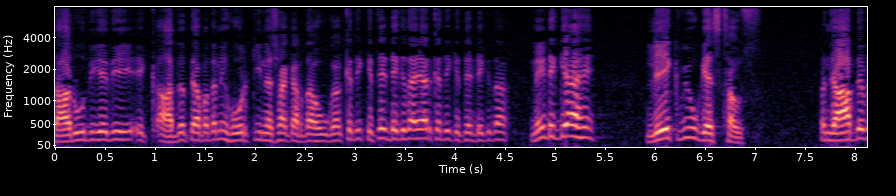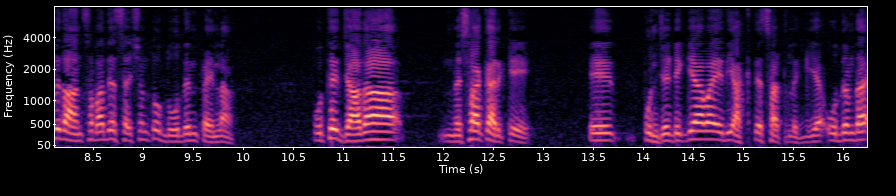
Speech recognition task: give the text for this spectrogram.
दारू ਦੀ ਇਹਦੀ ਇੱਕ ਆਦਤ ਆ, ਪਤਾ ਨਹੀਂ ਹੋਰ ਕੀ ਨਸ਼ਾ ਕਰਦਾ ਹੋਊਗਾ, ਕਦੀ ਕਿਤੇ ਡਿੱਗਦਾ ਯਾਰ, ਕਦੀ ਕਿਤੇ ਡਿੱਗਦਾ, ਨਹੀਂ ਡਿੱਗਿਆ ਇਹ। Lake view guest house Punjab ਦੇ ਵਿਧਾਨ ਸਭਾ ਦੇ ਸੈਸ਼ਨ ਤੋਂ 2 ਦਿਨ ਪਹਿਲਾਂ ਉੱਥੇ ਜ਼ਿਆਦਾ ਨਸ਼ਾ ਕਰਕੇ ਇਹ ਪੁੰਜੇ ਡਿੱਗਿਆ ਵਾ, ਇਹਦੀ ਅੱਖ ਤੇ ਸੱਟ ਲੱਗੀ ਆ। ਉਦੋਂ ਦਾ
